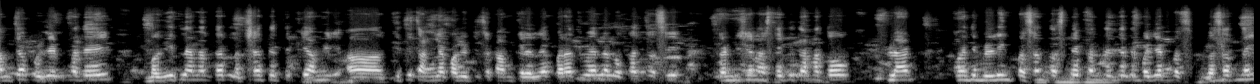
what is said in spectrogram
आमच्या प्रोजेक्टमध्ये बघितल्यानंतर लक्षात येते की आम्ही किती चांगल्या क्वालिटीचं काम केलेलं आहे. बऱ्याच वेळेला लोकांची अशी कंडिशन असते की त्यांना तो फ्लॅट किंवा ती बिल्डिंग पसंत असते पण त्यांचे ते बजेट बस बसत नाही.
